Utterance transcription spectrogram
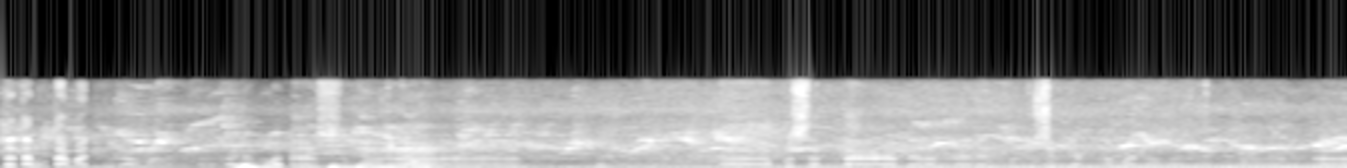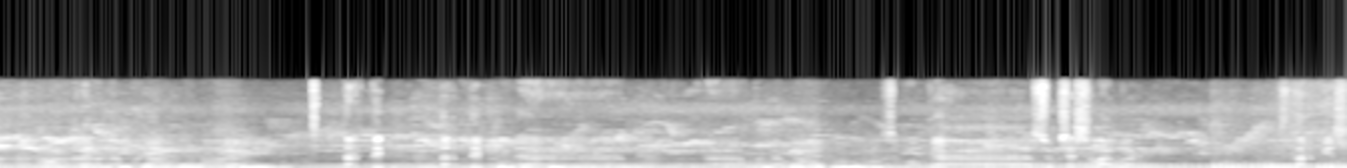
Tetap utama di irama. Ada kuat Nah, semua uh, peserta dalam keadaan kondusif ya aman-aman. Uh, apa namanya, mulai tertib tertib dan uh, apa namanya, semoga sukses selalu Star BC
